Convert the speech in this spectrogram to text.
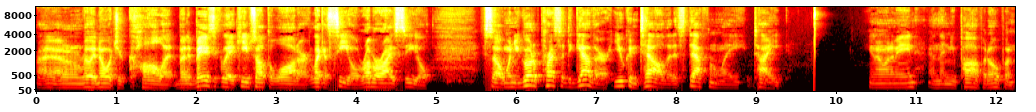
I don't really know what you call it, but it basically it keeps out the water like a seal, rubberized seal. So when you go to press it together, you can tell that it's definitely tight. You know what I mean? And then you pop it open.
